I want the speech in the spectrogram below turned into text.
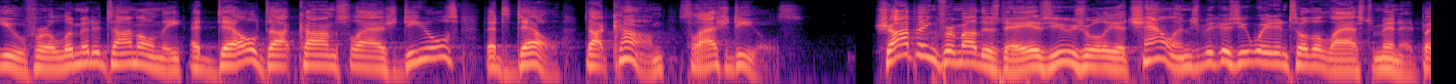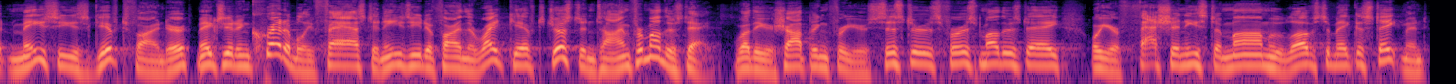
you for a limited time only at Dell.com slash deals. That's Dell.com slash deals. Shopping for Mother's Day is usually a challenge because you wait until the last minute, but Macy's Gift Finder makes it incredibly fast and easy to find the right gift just in time for Mother's Day. Whether you're shopping for your sister's first Mother's Day or your fashionista mom who loves to make a statement,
